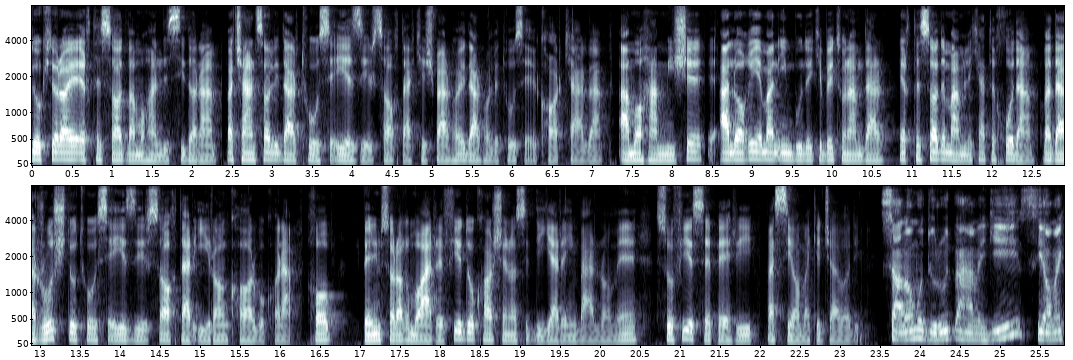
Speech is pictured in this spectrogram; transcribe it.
دکترای اقتصاد و مهندسی دارم و چند سالی در توسعه زیرساخت در کشورهای در حال توسعه کار کردم. اما همیشه علاقه من این بوده که بتونم در اقتصاد مملکت خودم و در رشد و توسعه زیرساخت در ایران کار بکنم. خب بریم سراغ معرفی دو کارشناس دیگر این برنامه صوفی سپهری و سیامک جوادی. سلام و درود به همگی. سیامک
